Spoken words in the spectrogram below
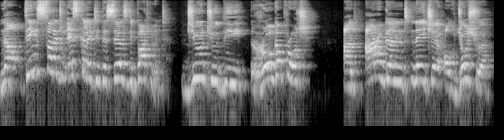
Now, things started to escalate in the sales department due to the rogue approach and arrogant nature of Joshua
